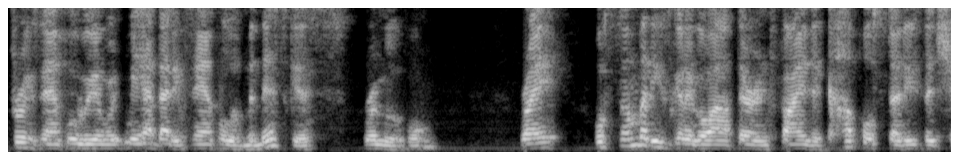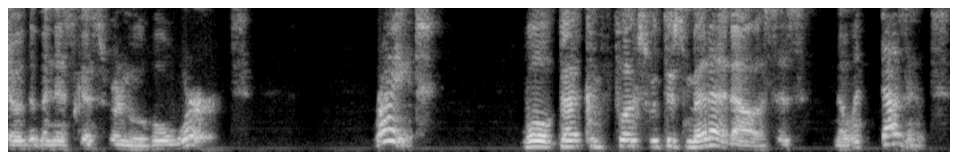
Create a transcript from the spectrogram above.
For example, we, we had that example of meniscus removal, right? Well, somebody's going to go out there and find a couple studies that showed that meniscus removal worked. Right. Well, that conflicts with this meta analysis. No, it doesn't.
